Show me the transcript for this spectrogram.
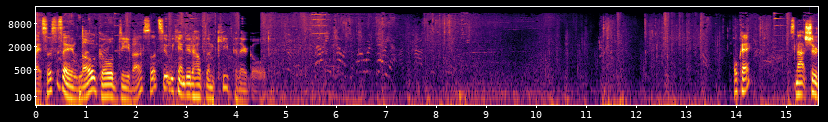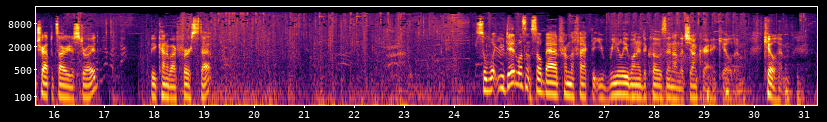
Alright, so this is a low gold D.Va, so let's see what we can do to help them keep their gold. Okay. It's not shooter trap that's already destroyed. Be kind of our first step. So what you did wasn't so bad from the fact that you really wanted to close in on the Junkrat and killed him. Kill him.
